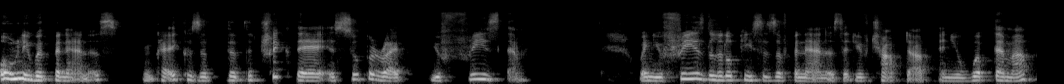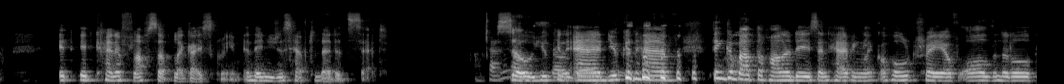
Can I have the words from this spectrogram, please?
only with bananas okay? Because the, the, the trick there is super ripe. You freeze them when you freeze the little pieces of bananas that you've chopped up and you whip them up, it, it kind of fluffs up like ice cream. And then you just have to let it set. That so you so can good. add, you can have, think about the holidays and having like a whole tray of all the little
